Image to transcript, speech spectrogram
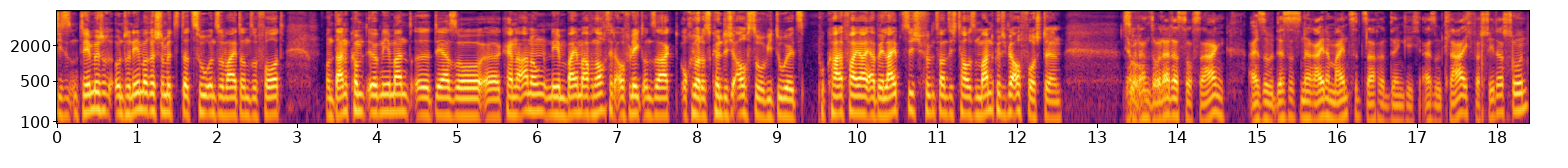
dieses Unternehmerische, Unternehmerische mit dazu und so weiter und so fort. Und dann kommt irgendjemand, äh, der so, äh, keine Ahnung, nebenbei mal auf eine Hochzeit auflegt und sagt, ach ja, das könnte ich auch so, wie du jetzt. Pokalfeier, RB Leipzig, 25.000 Mann, könnte ich mir auch vorstellen. Ja, aber dann soll er das doch sagen. Also, das ist eine reine Mindset-Sache, denke ich. Also, klar, ich verstehe das schon.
